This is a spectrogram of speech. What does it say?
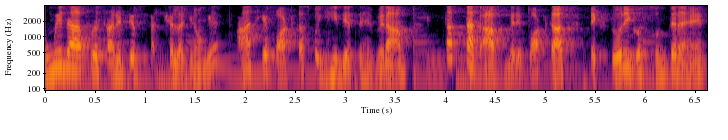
उम्मीद है आपको सारे टिप्स अच्छे लगे होंगे। आज के पॉडकास्ट को यही देते हैं विराम। तब तक आप मेरे पॉडकास्ट टेक स्टोरी को सुनते रहें।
